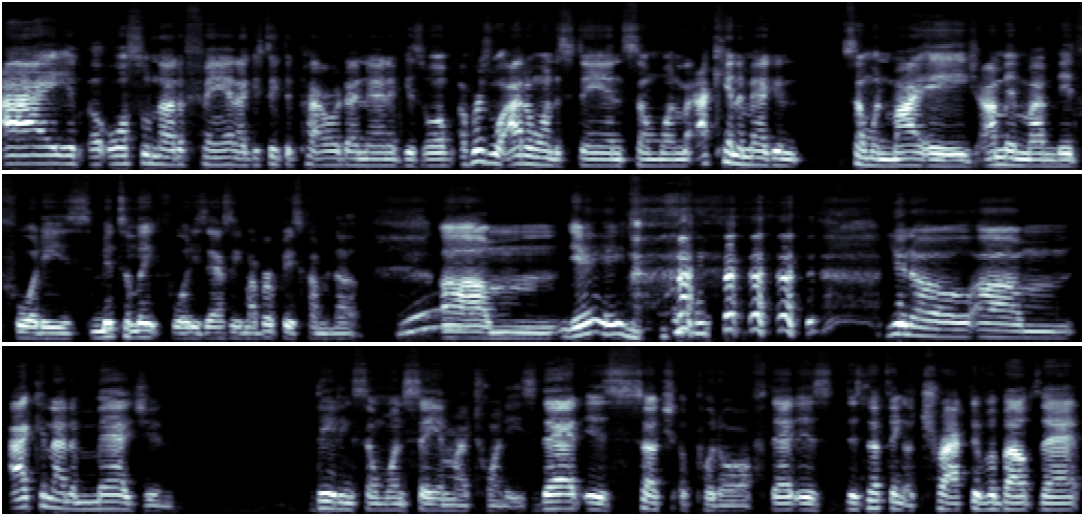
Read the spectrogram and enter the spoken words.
I am also not a fan. I just think the power dynamic is off. First of all, I don't understand someone like I can't imagine someone my age. I'm in my mid 40s, mid to late 40s. Actually, my birthday's coming up. Yeah. Um, yay. you know, um, I cannot imagine dating someone say in my 20s that is such a put off that is there's nothing attractive about that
